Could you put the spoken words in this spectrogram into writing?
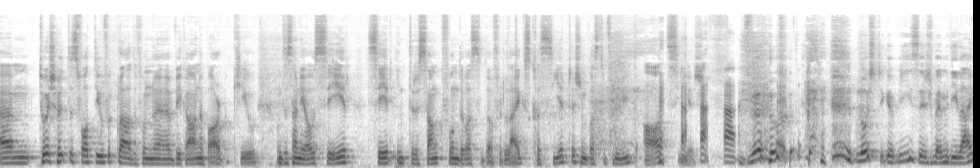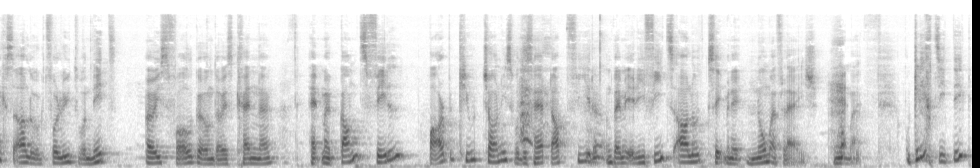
Ähm, du hast heute ein Foto aufgeladen von einem veganen Barbecue und das habe ich auch sehr, sehr interessant gefunden, was du da für Likes kassiert hast und was du für Leute anziehst. Weil, lustigerweise ist, wenn man die Likes anschaut von Leuten, die nicht uns folgen und uns kennen, hat man ganz viele Barbecue-Johnnies, die das hart abfeiern und wenn man ihre Feeds anschaut, sieht man nicht nur Fleisch. Nur. Und gleichzeitig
